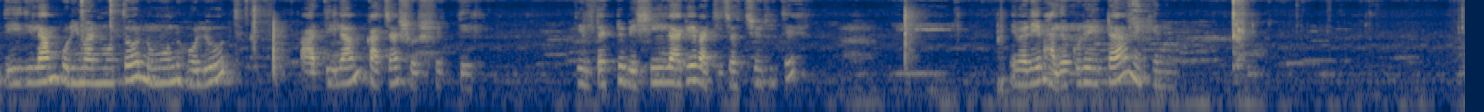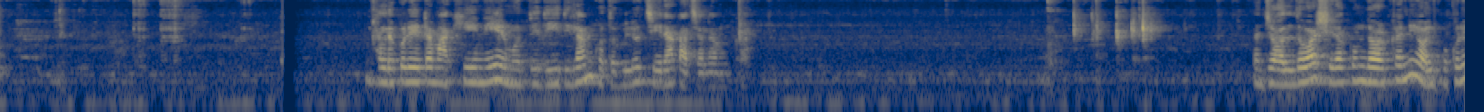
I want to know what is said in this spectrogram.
দিয়ে দিলাম পরিমাণ মতো নুন, হলুদ আর দিলাম কাঁচা সর্ষের তেল। তেলটা একটু বেশিই লাগে বাটি চচ্চড়িতে। এবারে ভালো করে এটা মেখে নেব। ভালো করে এটা মাখিয়ে নিয়ে এর মধ্যে দিয়ে দিলাম কতগুলো চেরা কাঁচা লঙ্কা। জল দেওয়ার সেরকম দরকার নেই, অল্প করে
